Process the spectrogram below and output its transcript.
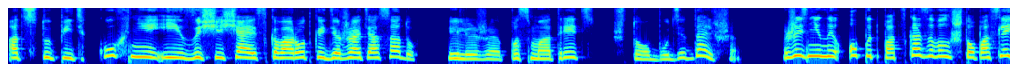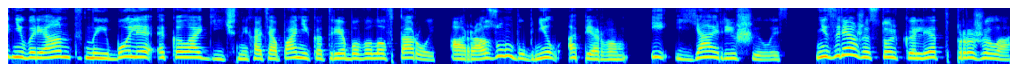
Отступить к кухне и, защищаясь сковородкой, держать осаду? Или же посмотреть, что будет дальше? Жизненный опыт подсказывал, что последний вариант наиболее экологичный, хотя паника требовала второй, а разум бубнил о первом. И я решилась. Не зря же столько лет прожила.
